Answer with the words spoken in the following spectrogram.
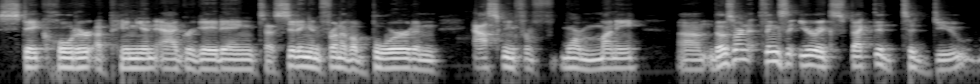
stakeholder opinion aggregating to sitting in front of a board and asking for more money. Um, those aren't things that you're expected to do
